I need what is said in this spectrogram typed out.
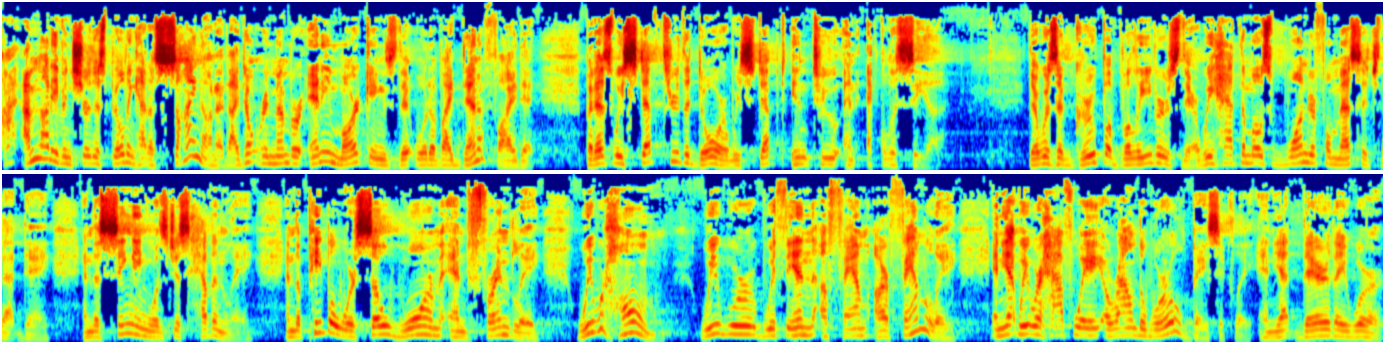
I, am not even sure this building had a sign on it. I don't remember any markings that would have identified it. But as we stepped through the door, we stepped into an ecclesia. There was a group of believers there. We had the most wonderful message that day, and the singing was just heavenly. And the people were so warm and friendly. We were home. We were within fam- our family, and yet we were halfway around the world, basically. And yet there they were,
